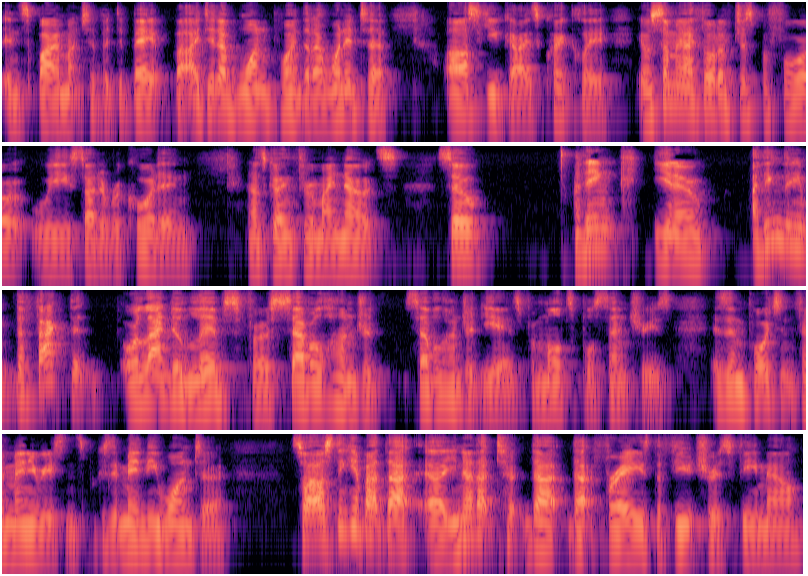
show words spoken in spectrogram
inspire much of a debate, but I did have one point that I wanted to ask you guys quickly. It was something I thought of just before we started recording, and I was going through my notes. So, I think you know. I think the the fact that Orlando lives for several hundred several hundred years, for multiple centuries, is important for many reasons because it made me wonder. So I was thinking about that. Uh, you know that ter- that that phrase, "the future is female,"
